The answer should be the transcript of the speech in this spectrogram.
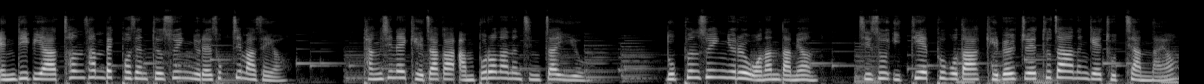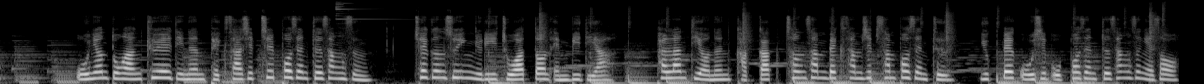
엔디비아 1300% 수익률에 속지 마세요. 당신의 계좌가 안 불어나는 진짜 이유. 높은 수익률을 원한다면 지수 ETF보다 개별주에 투자하는 게 좋지 않나요? 5년 동안 QLD는 147% 상승, 최근 수익률이 좋았던 엔비디아, 팔란티어는 각각 1333%, 655% 상승해서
